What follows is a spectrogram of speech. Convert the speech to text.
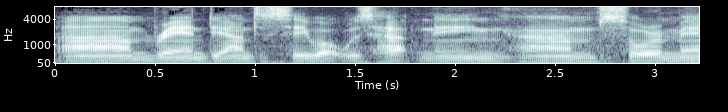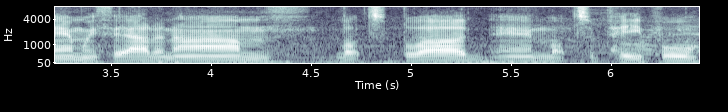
Um, ran down to see what was happening. Um, saw a man without an arm, lots of blood, and lots of people.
